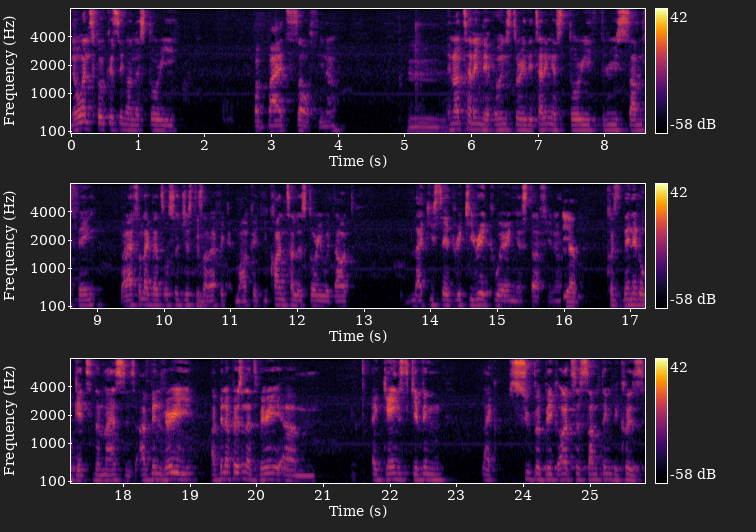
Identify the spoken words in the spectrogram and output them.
No one's focusing on a story but by itself, you know. mm, They're not telling their own story. They're telling a story through something. But I feel like that's also just the mm. South African market. You can't tell a story without, like you said, Riky Rick wearing your stuff, you know, Yeah. because then it'll get to the masses. I've been very, I've been a person that's very um, against giving like super big artists something because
